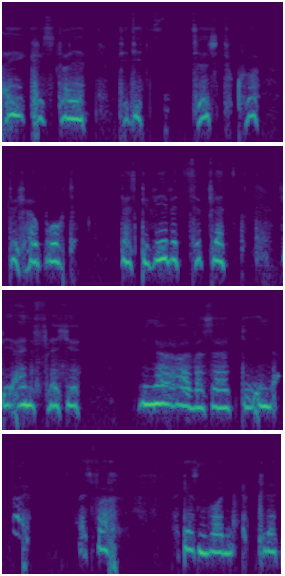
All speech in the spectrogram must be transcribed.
Eikristalle, die die Zellstruktur durchhaucht. Das Gewebe zerplatzt wie eine Fläche Mineralwasser, die in einfach vergessen worden erklärt.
